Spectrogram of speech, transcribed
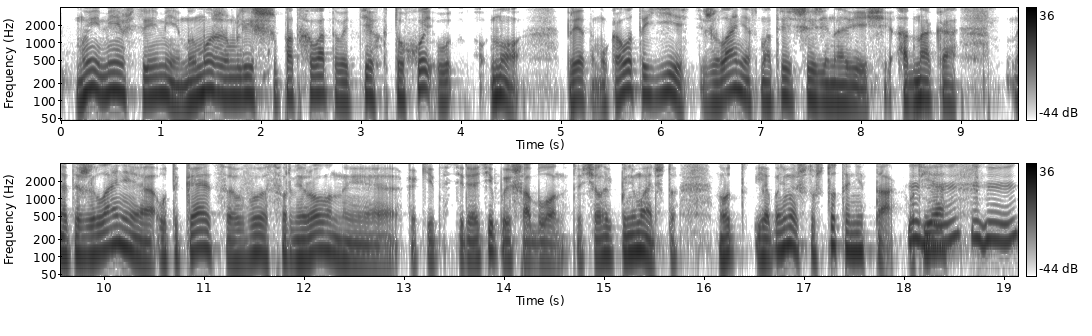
Мы имеем, что имеем. Мы можем лишь подхватывать тех, кто ходит, но при этом у кого-то есть желание смотреть шире на вещи. Однако это желание утыкается в сформированные какие-то стереотипы и шаблоны. То есть человек понимает, что ну вот я понимаю, что что-то не так. Вот угу, я угу.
